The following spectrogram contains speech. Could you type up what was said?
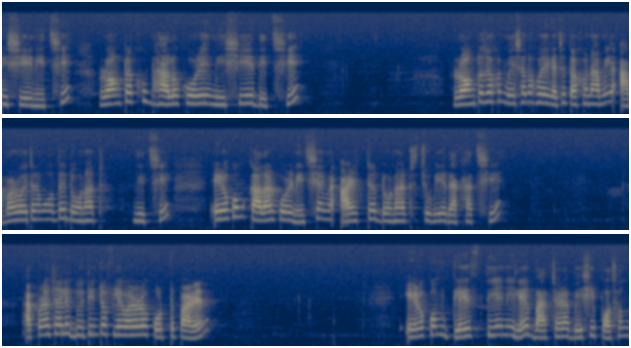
মিশিয়ে নিচ্ছি। রংটা খুব ভালো করে মিশিয়ে দিচ্ছি। রংটা যখন মেশানো হয়ে গেছে, তখন আমি আবারও এটার মধ্যে ডোনাট নিচ্ছি। এরকম কালার করে নিচ্ছি। আমি আরেকটা ডোনাট চুবিয়ে দেখাচ্ছি। আপনারা চাইলে দুই তিনটা ফ্লেভারেরও করতে পারেন। এরকম গ্লেজ দিয়ে নিলে বাচ্চারা বেশি পছন্দ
